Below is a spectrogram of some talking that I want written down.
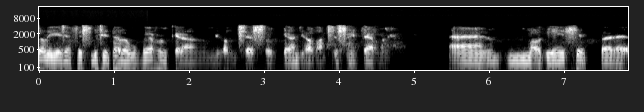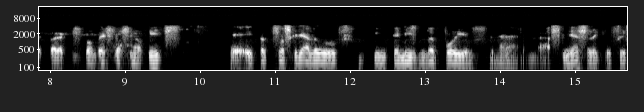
A Liga já foi solicitada ao Governo, quer a nível de acesso, quer a nível da administração interna, uma audiência para, para que os bombeiros fossem ouvidos e para que fosse criado o, mecanismo de apoio à, à semelhança daquilo que foi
